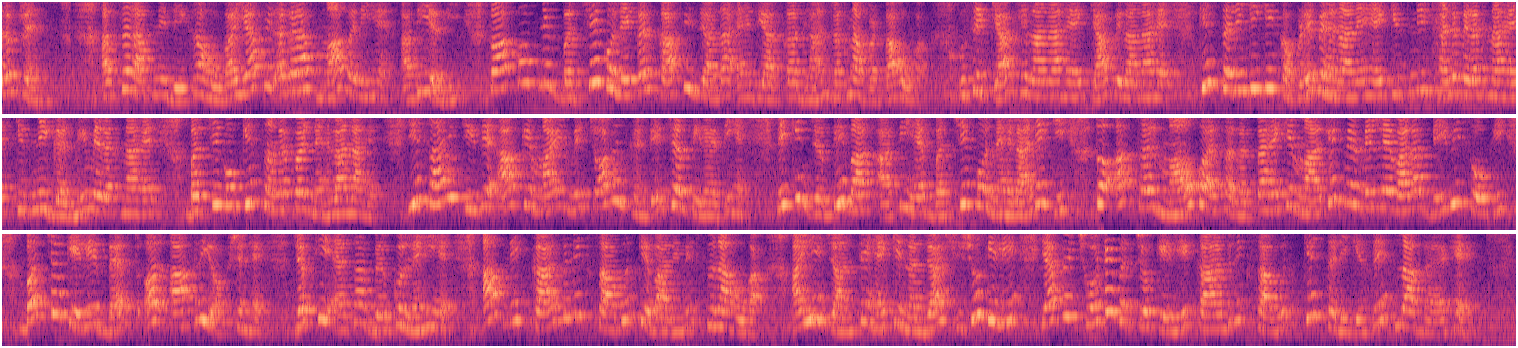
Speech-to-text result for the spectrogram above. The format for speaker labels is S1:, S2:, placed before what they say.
S1: Hello friends, अक्सर आपने देखा होगा या फिर अगर आप माँ बनी हैं अभी अभी तो आपको अपने बच्चे को लेकर काफ़ी ज़्यादा एहतियात का ध्यान रखना पड़ता होगा। उसे क्या खिलाना है, क्या पिलाना है, किस तरीके के कपड़े पहनाने हैं, कितनी ठंड में रखना है, कितनी गर्मी में रखना है, बच्चे को किस समय पर नहलाना है, ये सारी चीज़ें आपके माइंड में 24 घंटे चलती रहती हैं। लेकिन जब भी बात आती है बच्चे को नहलाने की तो अक्सर माओ को ऐसा लगता है कि मार्केट में मिलने वाला बेबी सोप ही बच्चों के लिए बेस्ट और आखिरी ऑप्शन है, जबकि ऐसा बिल्कुल नहीं है। आपने कार्बनिक साबुन के बारे में सुना होगा। आइए जानते हैं कि नवजात शिशु के लिए या फिर छोटे बच्चों के लिए कार्बनिक साबुन किस तरीके से लाभदायक है।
